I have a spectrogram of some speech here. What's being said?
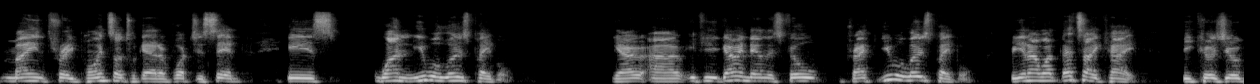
main three points I took out of what you said is one, you will lose people. You know, uh, if you're going down this fill track, you will lose people. But you know what? That's okay because you're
